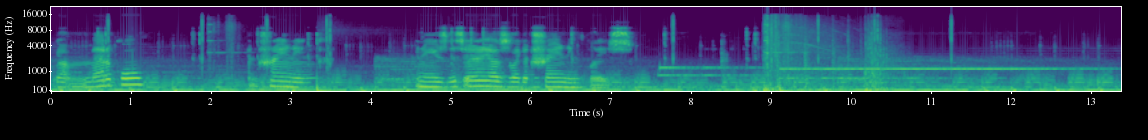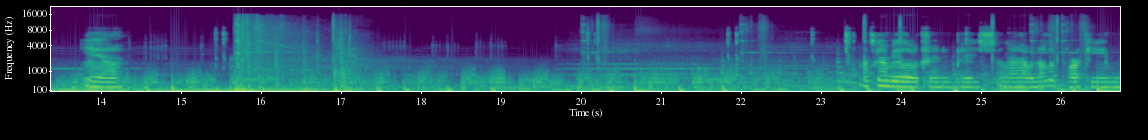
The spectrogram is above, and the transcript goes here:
We got medical and training. I'm gonna use this area as like a training place. That's gonna be a little training pace. And I have another parking.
